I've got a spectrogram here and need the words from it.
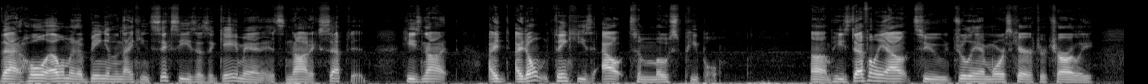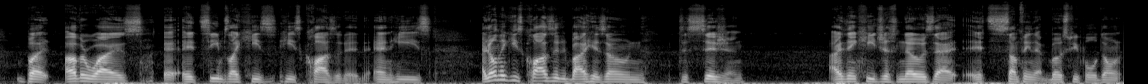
that whole element of being in the 1960s as a gay man. It's not accepted. He's not. I, I don't think he's out to most people. Um, he's definitely out to Julianne Moore's character Charlie, but otherwise, it, it seems like he's he's closeted, and he's. I don't think he's closeted by his own decision. I think he just knows that it's something that most people don't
